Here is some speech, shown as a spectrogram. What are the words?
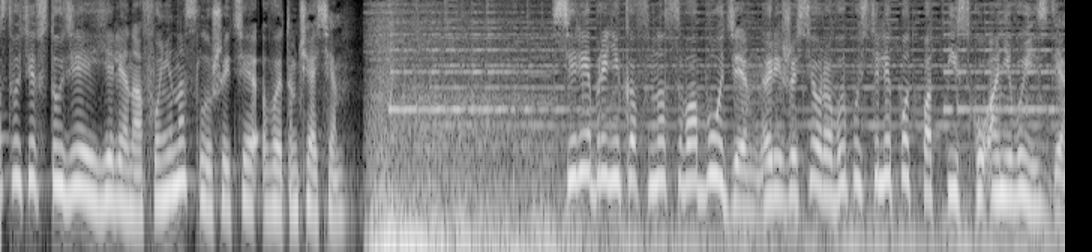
Здравствуйте, в студии Елена Афонина. Слушайте в этом часе. Серебренников на свободе. Режиссера выпустили под подписку о невыезде.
